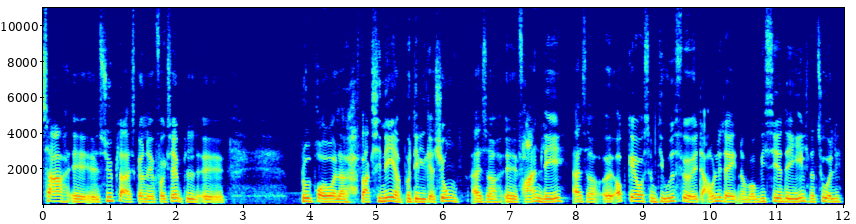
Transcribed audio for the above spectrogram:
tager øh, sygeplejerskerne for eksempel øh, blodprøver eller vaccinerer på delegation, altså øh, fra en læge. Altså øh, opgaver, som de udfører i dagligdagen, og hvor vi siger, det er helt naturligt,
